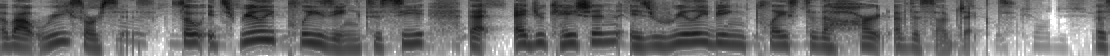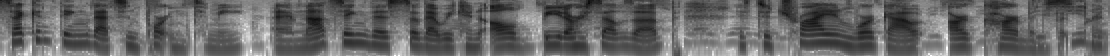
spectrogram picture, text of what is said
about resources. So it's really pleasing to see that education is really being placed to the heart of the subject. The second thing that's important to me, and I'm not saying this so that we can all beat ourselves up, is to try and work out our carbon footprint.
